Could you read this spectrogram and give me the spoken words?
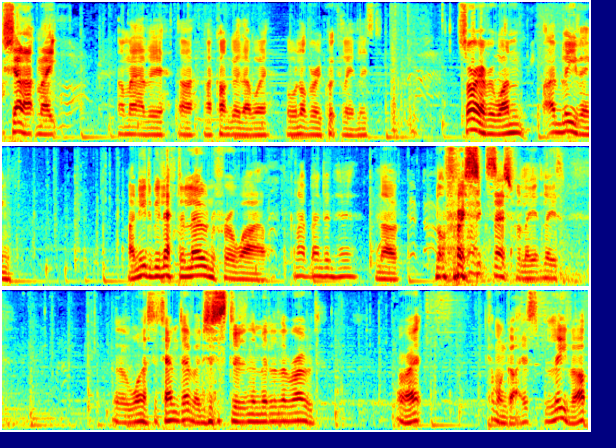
Shut up, mate. I'm out of here. Uh, I can't go that way. Or not very quickly, at least. Sorry, everyone. I'm leaving. I need to be left alone for a while. Can I blend in here? No. Not very successfully, at least. The worst attempt ever. Just stood in the middle of the road. Alright. Come on, guys. Leave up.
